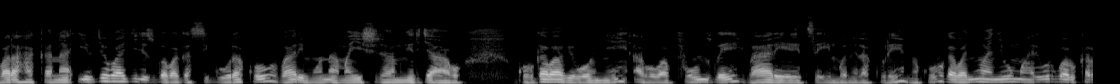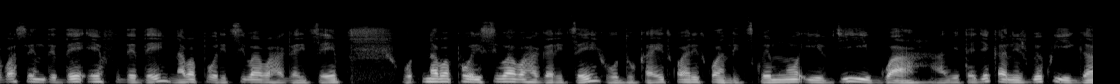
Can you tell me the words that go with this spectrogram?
barahakana ivyo bagirizwa bagasigura ko bari mu nama y'ishirahamwe ryabo. Kubw'ababibonye abo bapfunzwe bareretse imbonerakure ni ukuvuga abanywanyi b'umuhari w'urwaruka rwa CNDD FDD n'abapolisi babahagaritse n'abapolisi babahagaritse udukayi twari twanditswemwo ivyigwa bitegekanijwe kwiga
